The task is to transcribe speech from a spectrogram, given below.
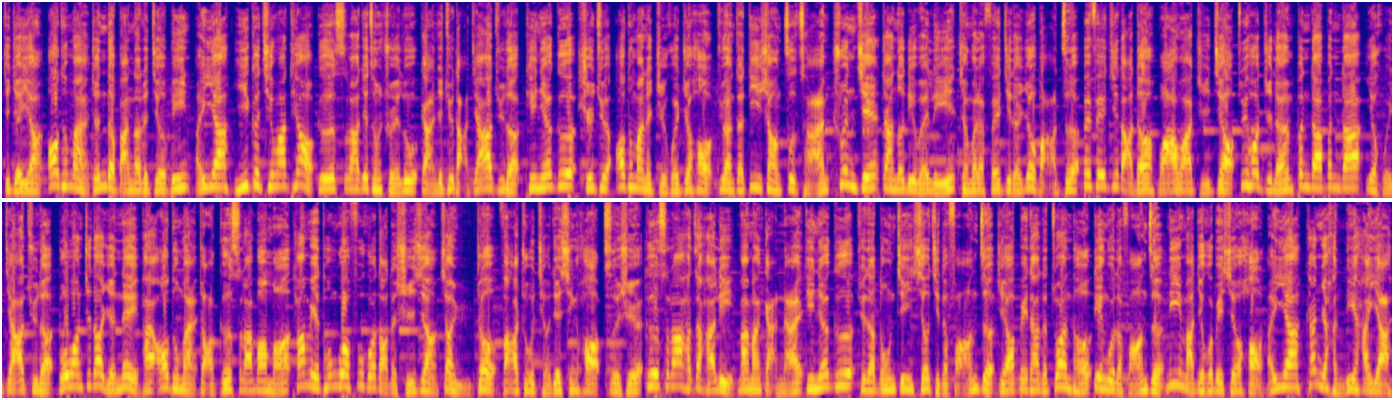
就这样，奥特曼真的搬到了救兵。哎呀，一个青蛙跳，哥斯拉就从水路赶着去打架去了。铁牛哥失去奥特曼的指挥之后，居然在地上自残，瞬间战斗力为零，成为了飞机的肉靶子，被飞机打得哇哇直叫，最后只能蹦哒蹦哒又回家去了。国王知道人类派奥特曼找哥斯拉帮忙，他们也通过复活岛的石像向宇宙发出。求救信号。此时，哥斯拉还在海里慢慢赶来，铁牛哥却在东京修起的房子。只要被他的钻头电过的房子，立马就会被修好。哎呀，看着很厉害呀！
